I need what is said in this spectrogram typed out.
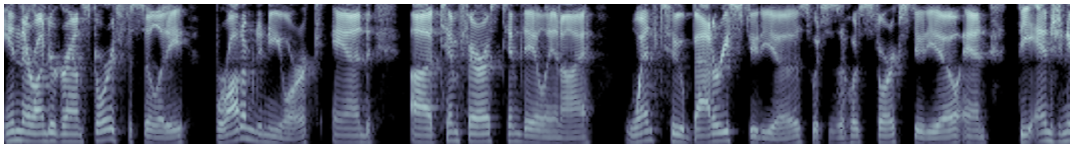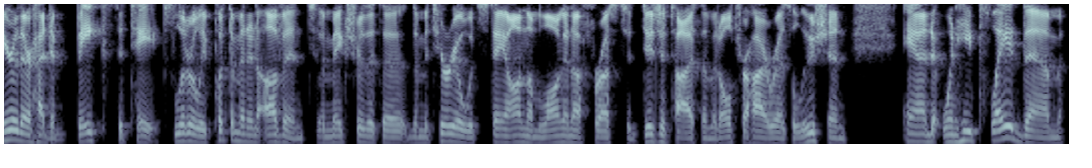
in their underground storage facility brought them to new york and uh, tim ferris tim daly and i went to Battery Studios, which is a historic studio, and the engineer there had to bake the tapes, literally put them in an oven to make sure that the, the material would stay on them long enough for us to digitize them at ultra high resolution. And when he played them,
